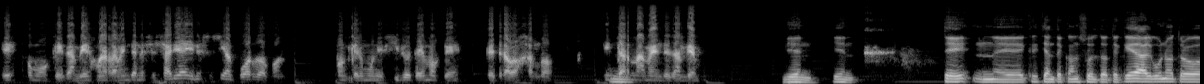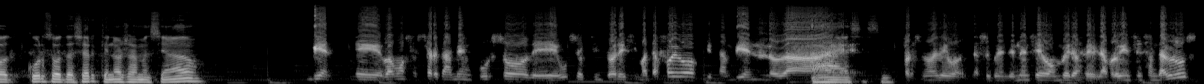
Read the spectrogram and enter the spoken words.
es como que también es una herramienta necesaria y en eso sí acuerdo con, con que el municipio tenemos que, trabajarlo internamente también. Bien, bien. Te, eh, Cristian, te consulto, ¿te queda algún otro curso o taller que no hayas mencionado? Bien, eh, vamos a hacer también curso de uso de extintores y matafuegos, que también lo da ah, eh, personal de la Superintendencia de Bomberos de la provincia de Santa Cruz.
